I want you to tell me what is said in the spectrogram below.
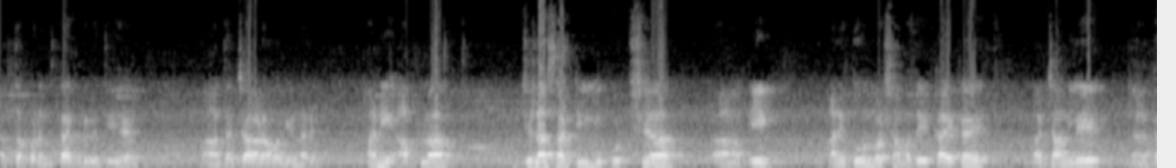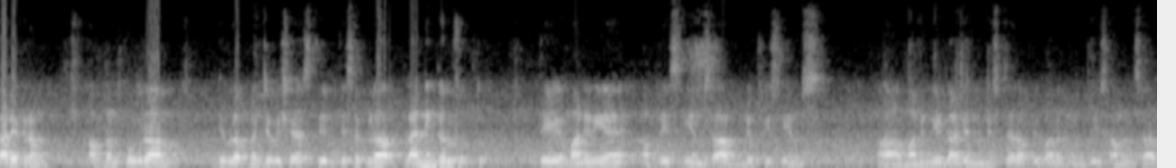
आत्तापर्यंत काय प्रगती आहे त्याचा आढावा घेणार आहे. आणि आपला जिल्ह्यासाठी पुढच्या एक आणि दोन वर्षामध्ये काय काय चांगले कार्यक्रम आपण प्रोग्राम डेव्हलपमेंटचे विषय असतील ते सगळं प्लॅनिंग करू शकतो. ते माननीय आपले सी एम साहेब डेप्टी सी एम्स माननीय गार्जन मिनिस्टर आपले पालकमंत्री सामंत साहेब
